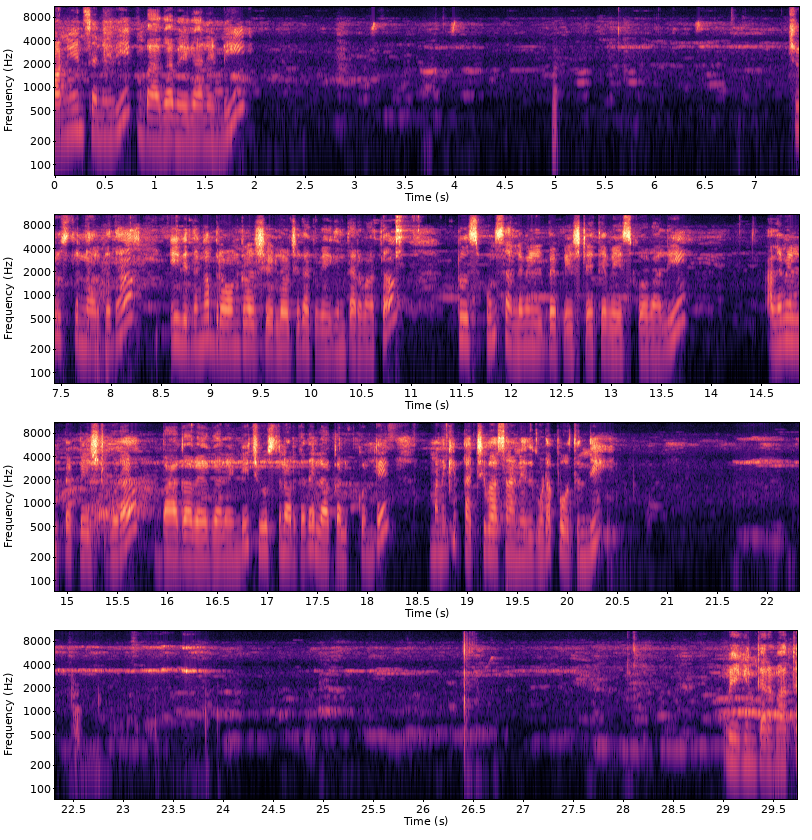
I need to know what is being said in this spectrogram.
ఆనియన్స్ అనేది బాగా వేగాలండి. చూస్తున్నారు కదా ఈ విధంగా బ్రౌన్ కలర్ షేడ్లో వచ్చేదాకా వేగిన తర్వాత టూ స్పూన్స్ అల్లం వెల్లిపాయ పేస్ట్ అయితే వేసుకోవాలి. అల్లం వెల్లిపాయ పేస్ట్ కూడా బాగా వేగాలండి. చూస్తున్నారు కదా ఇలా కలుపుకుంటే మనకి పచ్చివాసన అనేది కూడా పోతుంది. వేగిన తర్వాత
